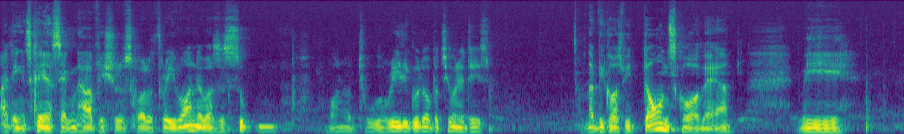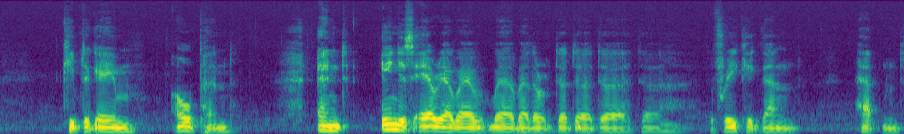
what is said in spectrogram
I think it's clear second half we should have scored a 3-1. There was a super, one or two really good opportunities. But because we don't score there, we keep the game open. And in this area where, where, where the, the, the, the, the, free kick then happened,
